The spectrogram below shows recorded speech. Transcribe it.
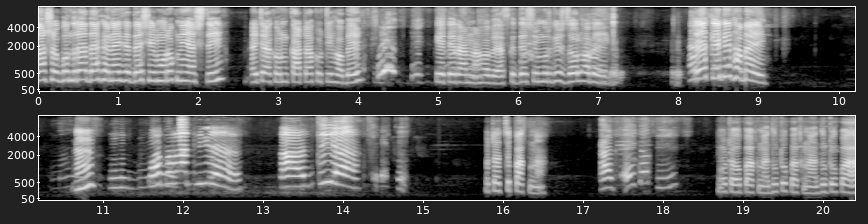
দর্শক বন্ধুরা দেখেন এই যে দেশি মোরগ নিয়ে আসছি এটা এখন কাটাকুটি হবে কেটে রান্না হবে। আজকে দেশি মুরগির ঝোল হবে। এ কে কে খাবে? ওটা হচ্ছে পাকনা। আর এইটা কি? ওটাও পাকনা দুটো পাকনা দুটো পা।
